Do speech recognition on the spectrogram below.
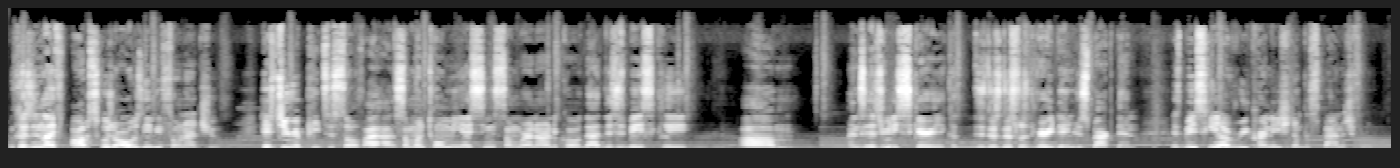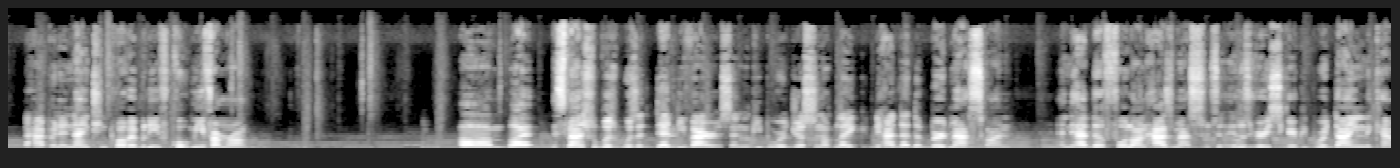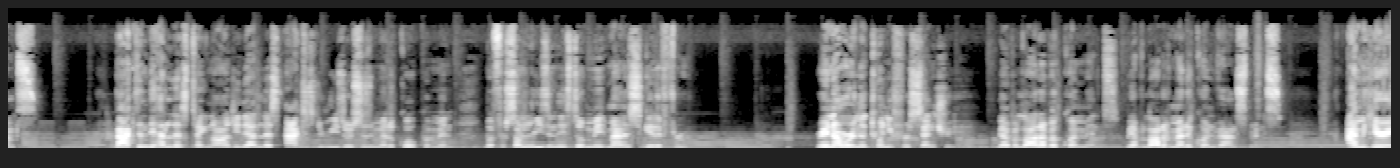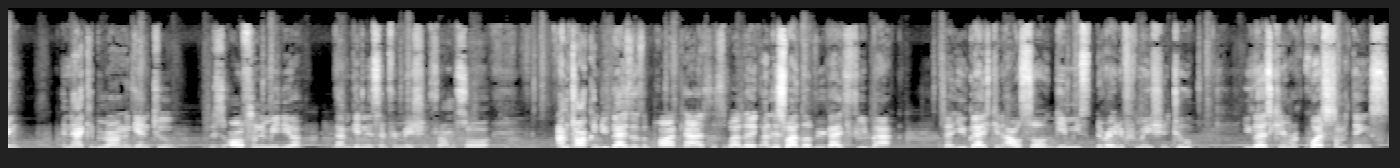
Because in life obstacles are always going to be thrown at you. History repeats itself. I, I, someone told me i seen somewhere an article that this is basically um and it's, it's really scary because this this was very dangerous back then. It's basically a reincarnation of the spanish flu that happened in 1912 i believe quote me if i'm wrong um, but the Spanish flu was, was a deadly virus, and people were dressing up like they had that the bird mask on, and they had the full on hazmat suits. It was very scary. People were dying in the camps. Back then, they had less technology, they had less access to resources and medical equipment, but for some reason, they still managed to get it through. Right now, we're in the 21st century. We have a lot of equipment, we have a lot of medical advancements. I'm hearing, and I could be wrong again too, this is all from the media that I'm getting this information from. So I'm talking to you guys as a podcast. This is why I like this is why I love your guys' feedback. So that you guys can also give me the right information too. You guys can request some things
